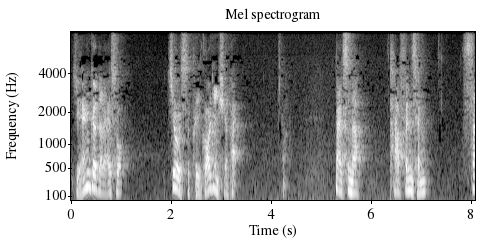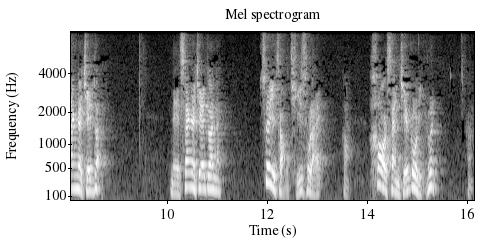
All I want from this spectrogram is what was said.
严格的来说，就是普高津学派，啊，但是呢，它分成三个阶段。哪三个阶段呢？最早提出来啊，耗散结构理论，啊，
